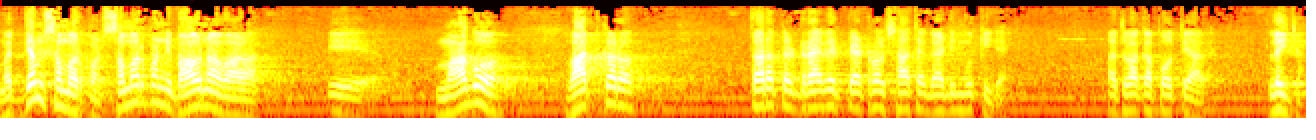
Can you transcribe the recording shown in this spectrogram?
મધ્યમ સમર્પણ, સમર્પણની ભાવના વાળા એ માગો, વાત કરો, તરત ડ્રાઈવર પેટ્રોલ સાથે ગાડી મૂકી જાય, અથવા કે પોતે આવે, લઈ જાઓ.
